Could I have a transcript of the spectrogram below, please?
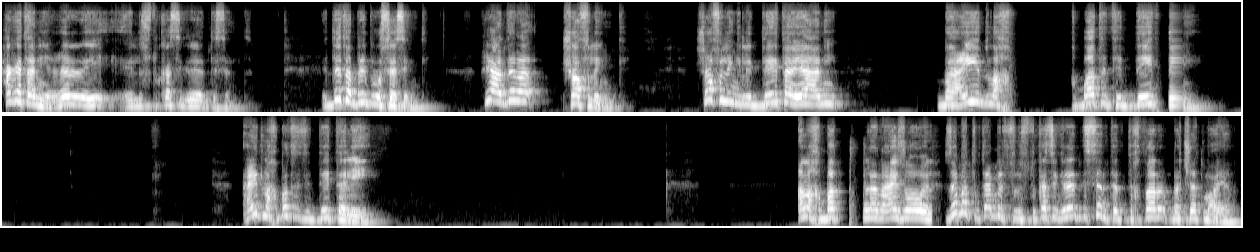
حاجة تانية غير إيه؟ ال stochastic gradient descent ال data preprocessing في عندنا shuffling shuffling لل data يعني بعيد لخبطة ال data تاني عيد لخبطة ال data ليه؟ أنا اللي أنا عايزه هو زي ما أنت بتعمل في ال stochastic gradient descent أنت بتختار باتشات معينة.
